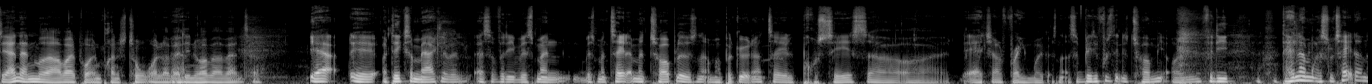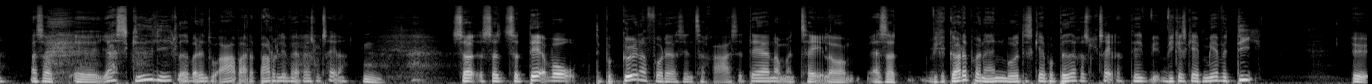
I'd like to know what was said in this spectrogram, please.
det er en anden måde at arbejde på end Prins 2, eller hvad Ja. de nu har været vant til. Ja, øh, og det er ikke så mærkeligt vel. Altså fordi hvis man, hvis man taler med topledelsen, og man begynder at tale processer og agile framework og sådan noget, så bliver de fuldstændig tomme i øjnene, fordi det handler om resultaterne. Altså, øh, jeg er skide ligeglad, hvordan du arbejder, bare du leverer resultater. Mm. Så, så, så der, hvor det begynder at få deres interesse, det er, når man taler om, altså, vi kan gøre det på en anden måde, det skaber bedre resultater, det, vi, vi kan skabe mere værdi. Øh,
